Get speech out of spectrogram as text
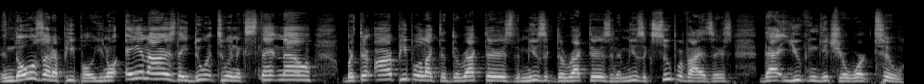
and those are the people. You know, A&Rs, they do it to an extent now, but there are people like the directors, the music directors, and the music supervisors that you can get your work to.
